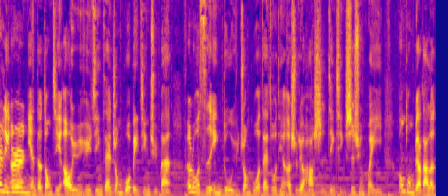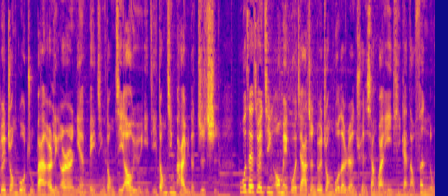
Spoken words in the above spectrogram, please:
二零二二年的东京奥运预计在中国北京举办。俄罗斯、印度与中国在昨天二十六号时进行视讯会议，共同表达了对中国主办二零二二年北京冬季奥运以及东京帕运的支持。不过，在最近，欧美国家针对中国的人权相关议题感到愤怒，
